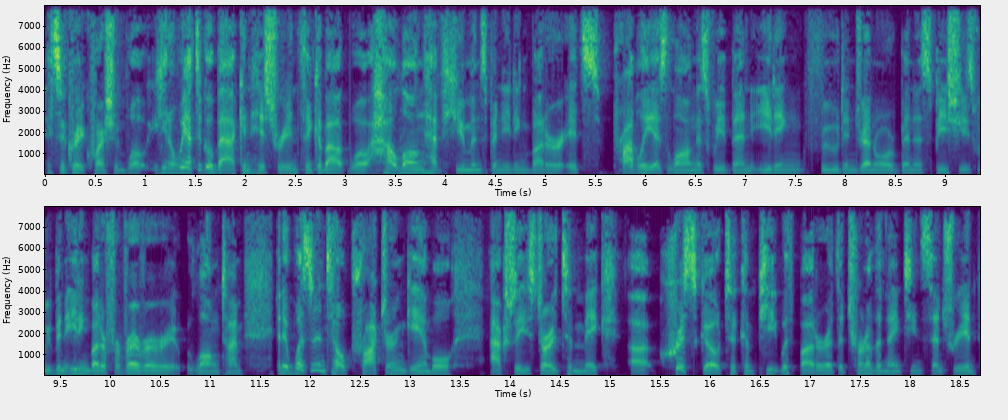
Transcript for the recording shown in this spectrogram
It's a great question. Well, you know, we have to go back in history and think about, well, how long have humans been eating butter? It's probably as long as we've been eating food in general or been a species. We've been eating butter for a very, very, long time. And it wasn't until Procter and Gamble actually started to make uh, Crisco to compete with butter at the turn of the 19th century. And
